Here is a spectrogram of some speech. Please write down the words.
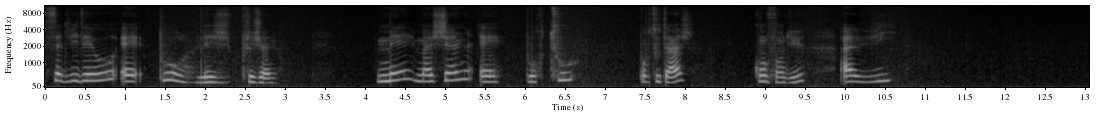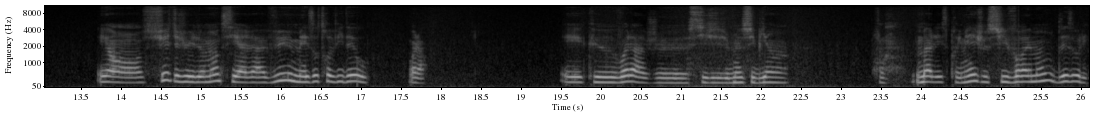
cette vidéo est pour les plus jeunes. Mais ma chaîne est pour tout, pour tout âge, confondu, avis. Et ensuite je lui demande si elle a vu mes autres vidéos. Voilà et que voilà, je, si je me suis bien mal exprimée, je suis vraiment désolée.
